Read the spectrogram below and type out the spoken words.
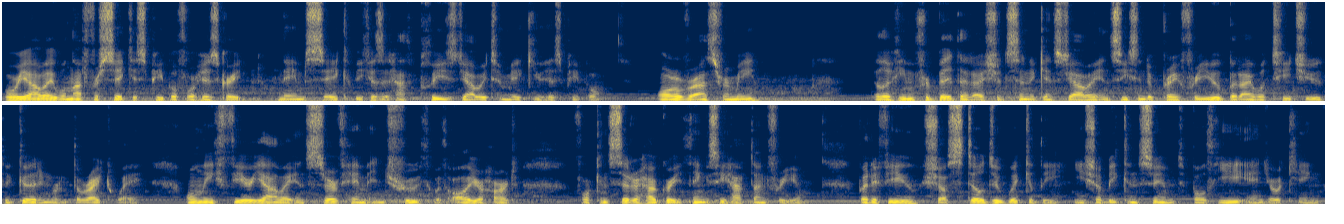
For Yahweh will not forsake his people for his great name's sake, because it hath pleased Yahweh to make you his people. Moreover, as for me, Elohim forbid that I should sin against Yahweh in ceasing to pray for you, but I will teach you the good and the right way. Only fear Yahweh and serve him in truth with all your heart, for consider how great things he hath done for you. But if you shall still do wickedly, ye shall be consumed, both ye and your king.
